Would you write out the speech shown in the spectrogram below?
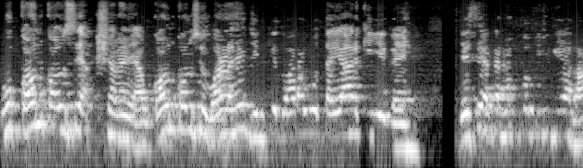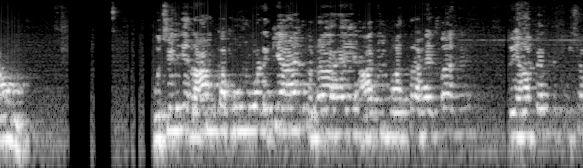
वो कौन कौन से अक्षर हैं या कौन कौन से वर्ण हैं जिनके द्वारा वो तैयार किए गए हैं? जैसे अगर हमको मिल गया राम। पूछेंगे राम का मूल वर्ण क्या है? तो र है, आ की मात्रा है, म है। तो यहाँ पे हमने पूछा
